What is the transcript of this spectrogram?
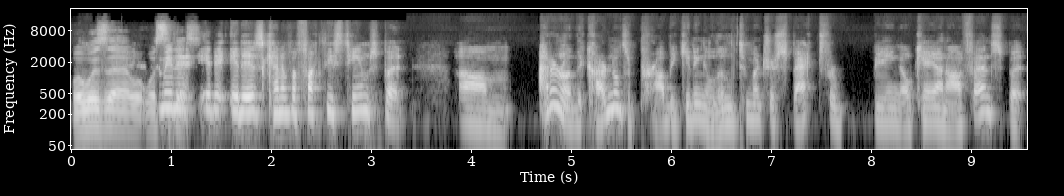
What was uh? What was I mean, the it, it, it is kind of a fuck these teams, but um, I don't know. The Cardinals are probably getting a little too much respect for being okay on offense. But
